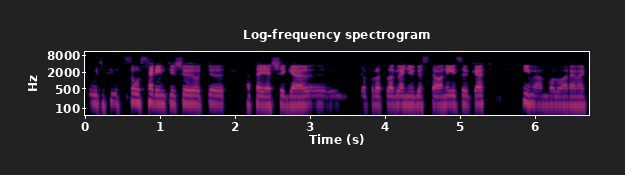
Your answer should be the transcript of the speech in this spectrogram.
úgy szó szerint is ő ott a teljességgel gyakorlatilag lenyűgözte a nézőket. Nyilvánvalóan remek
